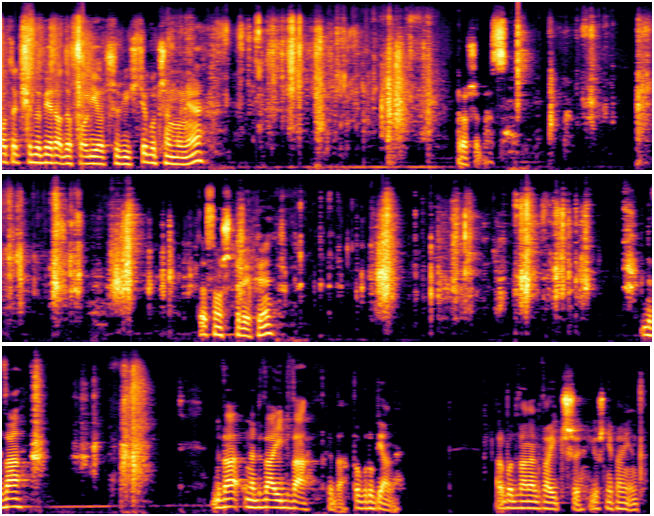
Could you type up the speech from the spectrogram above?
Kotek się dobiera do folii oczywiście, bo czemu nie? Proszę Was. To są szprychy. Dwa. Dwa na dwa i dwa chyba, pogrubiane. Albo dwa na dwa i trzy, już nie pamiętam.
